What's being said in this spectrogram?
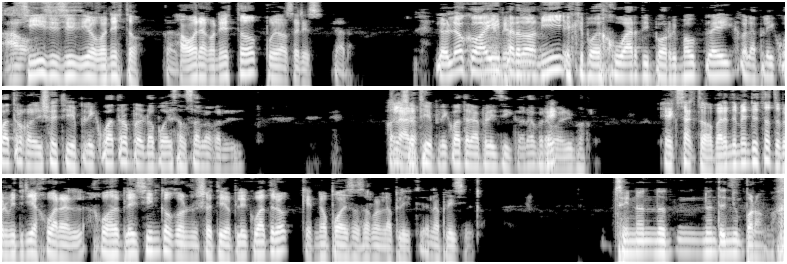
Ah, Sí, sí, sí, digo, con esto. claro. Ahora con esto puedo hacer eso. Lo loco ahí, me- perdón, a mí- es que podés jugar tipo Remote Play con la Play 4, con el joystick de Play 4, pero no podés hacerlo con el. Con el Claro. joystick de Play 4 de la Play 5, ¿no? Pero Eh, bueno, no importa. Exacto, aparentemente esto te permitiría jugar al juegos de Play 5 con un joystick de Play 4 que no podés hacerlo en la Play, en la Play 5. Sí, no, no, no entendí un porongo.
